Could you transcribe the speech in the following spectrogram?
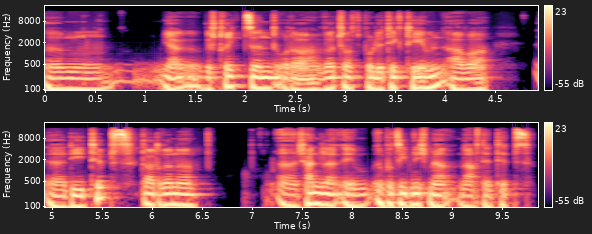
ähm, ja, gestrickt sind oder Wirtschaftspolitik-Themen. Aber äh, die Tipps da drinnen äh, ich handle im, im Prinzip nicht mehr nach den Tipps.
